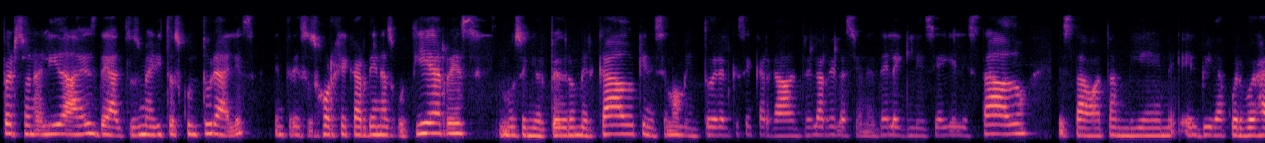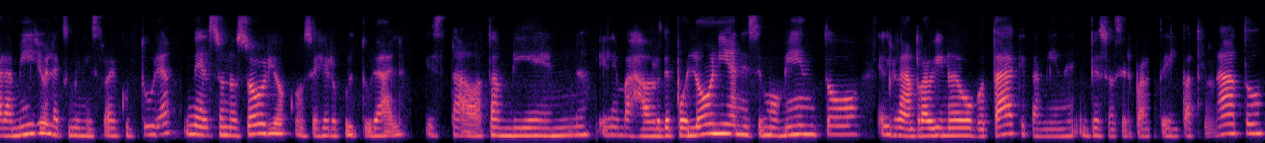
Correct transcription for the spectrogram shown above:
personalidades de altos méritos culturales entre esos Jorge Cárdenas Gutiérrez, Monseñor Pedro Mercado, que en ese momento era el que se encargaba entre las relaciones de la Iglesia y el Estado, estaba también Elvira Cuervo de Jaramillo, el exministro de Cultura, Nelson Osorio, consejero cultural, estaba también el embajador de Polonia en ese momento, el gran rabino de Bogotá, que también empezó a ser parte del patronato,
